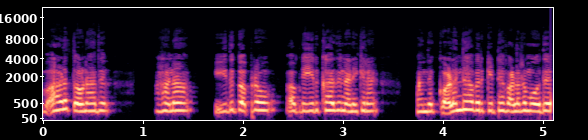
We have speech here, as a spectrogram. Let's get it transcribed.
வாழ தோணாது. ஆனா இதுக்கப்புறம் அப்படி இருக்காதுன்னு நினைக்கிறேன். அந்த குழந்தை அவர்கிட்ட வளரும் போது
